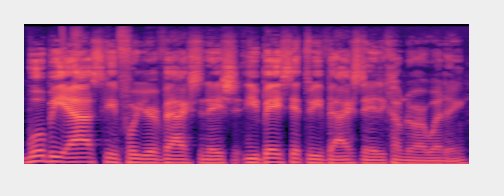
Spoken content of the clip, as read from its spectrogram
we'll be asking for your vaccination. You basically have to be vaccinated to come to our wedding.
